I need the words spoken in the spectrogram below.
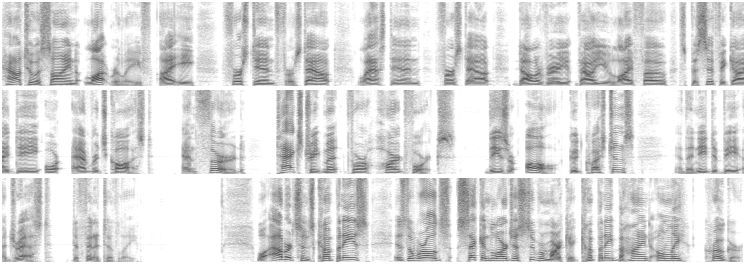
how to assign lot relief, i.e., first in, first out, last in, first out, dollar value, LIFO, specific ID, or average cost. And third, tax treatment for hard forks. These are all good questions, and they need to be addressed definitively. Well, Albertsons Companies is the world's second largest supermarket company behind only Kroger.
